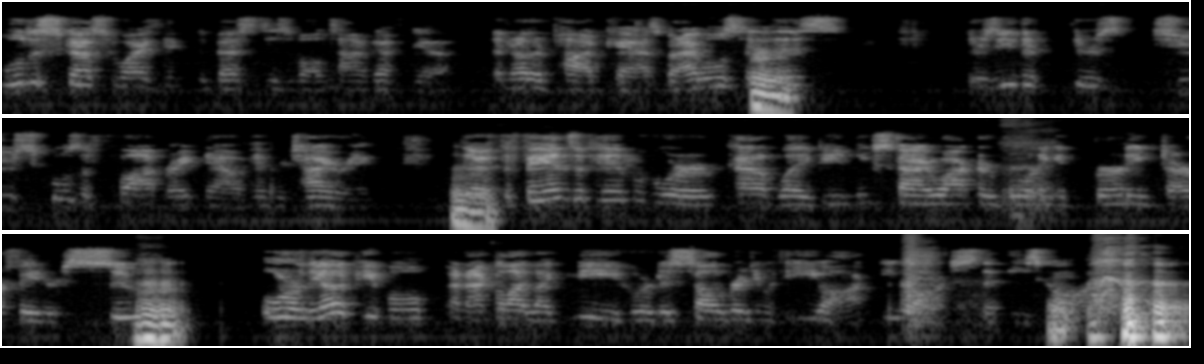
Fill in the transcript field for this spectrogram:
we'll discuss who I think the best is of all time. Definitely another podcast. But I will say Hmm. this: there's either there's two schools of thought right now of him retiring. The, Mhm. the fans of him who are kind of like being Luke Skywalker, burning and burning Darth Vader's suit, Mhm. Or the other people, and not gonna lie, like me, who are just celebrating with the Ewok, Ewoks that he's gone.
